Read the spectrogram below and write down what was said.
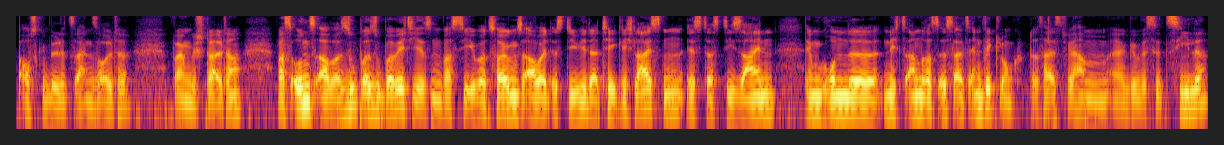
ausgebildet sein sollte beim Gestalter. Was uns aber super, super wichtig ist und was die Überzeugungsarbeit ist, die wir da täglich leisten, ist, dass Design im Grunde nichts anderes ist als Entwicklung. Das heißt, wir haben äh, gewisse Ziele,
